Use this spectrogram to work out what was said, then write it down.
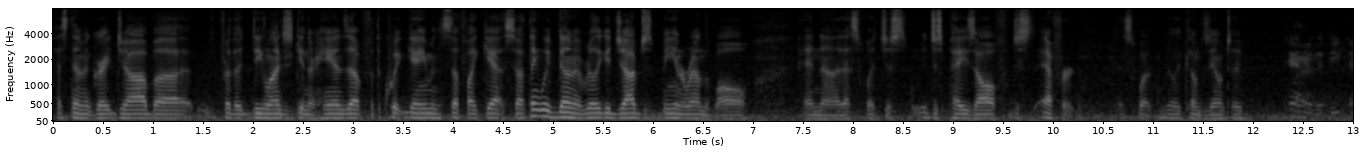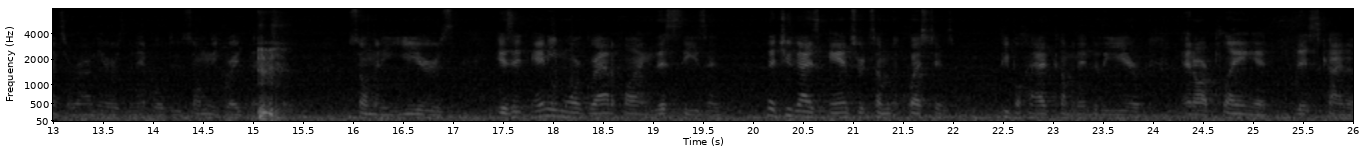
has done a great job uh, for the D line just getting their hands up for the quick game and stuff like that. So I think we've done a really good job just being around the ball, and that's what just it just pays off. Just effort is what really comes down to. Tanner, the defense around here has been able to do so many great things for so many years. Is it any more gratifying this season that you guys answered some of the questions people had coming into the year and are playing at this kind of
